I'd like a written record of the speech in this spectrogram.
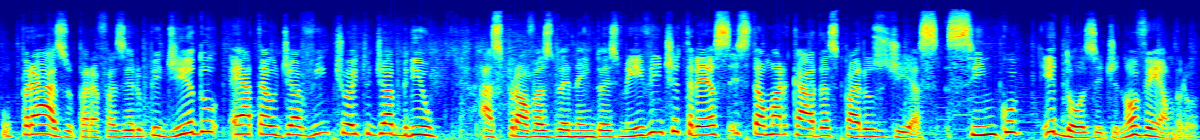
O prazo para fazer o pedido é até o dia 28 de abril. As provas do Enem 2023 estão marcadas para os dias 5 e 12 de novembro.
